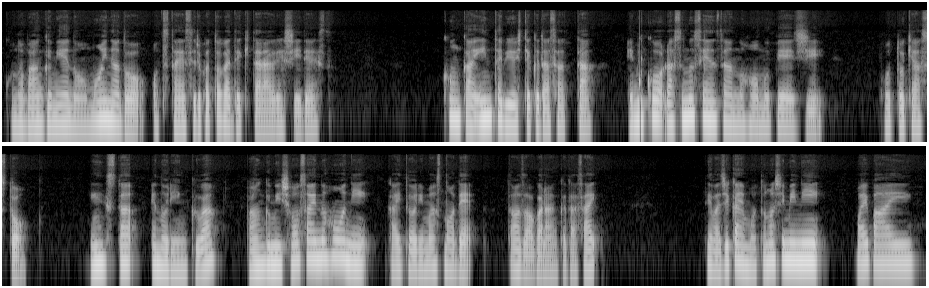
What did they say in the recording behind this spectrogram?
この番組への思いなどをお伝えすることができたら嬉しいです。今回インタビューしてくださったエミコ・ラスムセンさんのホームページ、ポッドキャスト、インスタへのリンクは番組詳細の方に書いておりますので、どうぞご覧ください。では次回もお楽しみに。バイバイ。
